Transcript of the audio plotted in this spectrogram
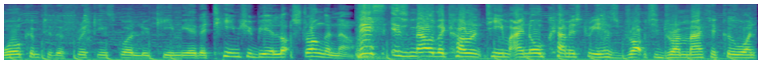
welcome to the freaking squad, Lukimya. The team should be a lot stronger now. This is now the current team. I know chemistry has dropped dramatically on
